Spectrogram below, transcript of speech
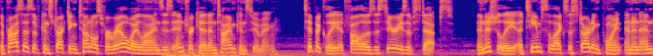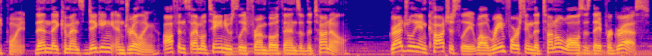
The process of constructing tunnels for railway lines is intricate and time-consuming. Typically, it follows a series of steps, Initially, a team selects a starting point and an end point. Then they commence digging and drilling, often simultaneously from both ends of the tunnel. Gradually and cautiously, while reinforcing the tunnel walls as they progress,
